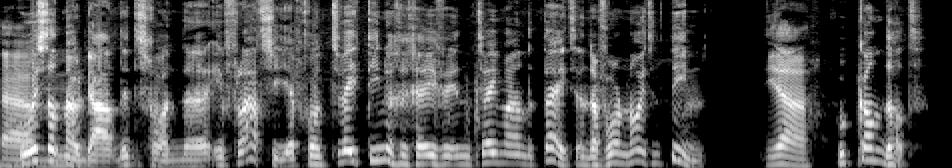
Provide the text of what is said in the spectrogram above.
Hoe is dat Ehm, nou, Daan? Dit is gewoon eh, inflatie. Je hebt gewoon twee tienen gegeven in twee maanden tijd. En daarvoor nooit een tien. Ja. Hoe kan dat?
